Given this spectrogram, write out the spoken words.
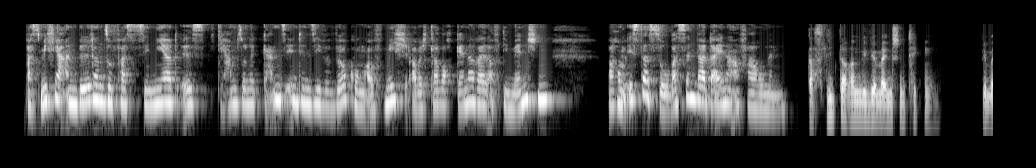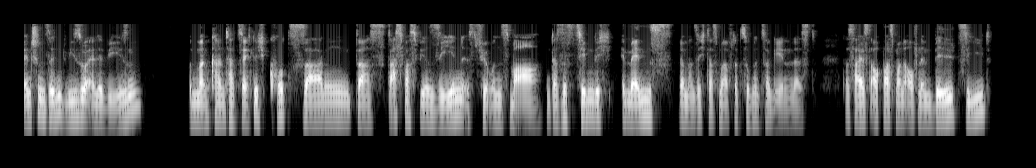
Was mich ja an Bildern so fasziniert ist, die haben so eine ganz intensive Wirkung auf mich, aber ich glaube auch generell auf die Menschen. Warum ist das so? Was sind da deine Erfahrungen? Das liegt daran, wie wir Menschen ticken. Wir Menschen sind visuelle Wesen und man kann tatsächlich kurz sagen, dass das, was wir sehen, ist für uns wahr. Und das ist ziemlich immens, wenn man sich das mal auf der Zunge zergehen lässt. Das heißt, auch was man auf einem Bild sieht,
